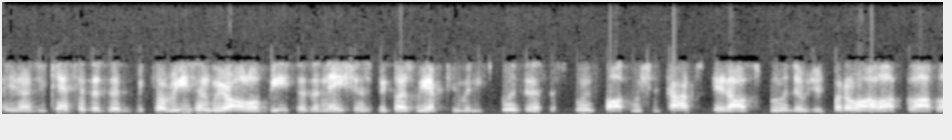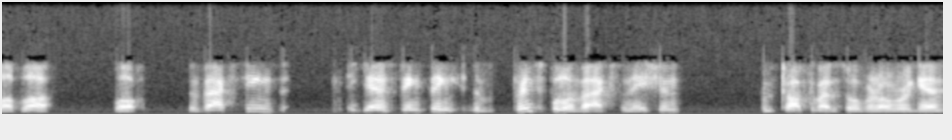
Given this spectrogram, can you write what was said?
You know, you can't say that the, the reason we're all obese as a nation is because we have too many spoons, and it's the spoon's fault. We should confiscate all spoons, and we should put them all up, blah blah blah. Well, the vaccines, again, same thing. The principle of vaccination, we've talked about this over and over again.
